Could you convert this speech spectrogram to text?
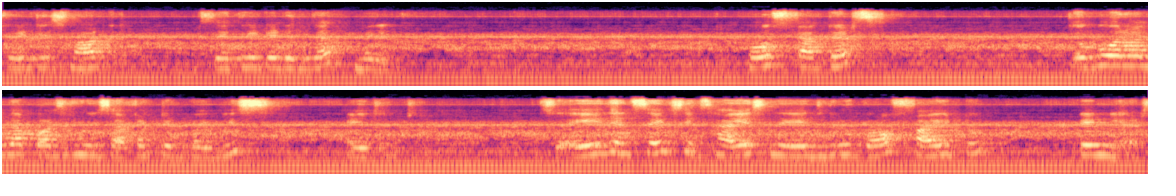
so it is not secreted in the milk. Host factors. So who are all the person who is affected by this agent? So age and sex is highest in the age group of 5 to 10 years.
